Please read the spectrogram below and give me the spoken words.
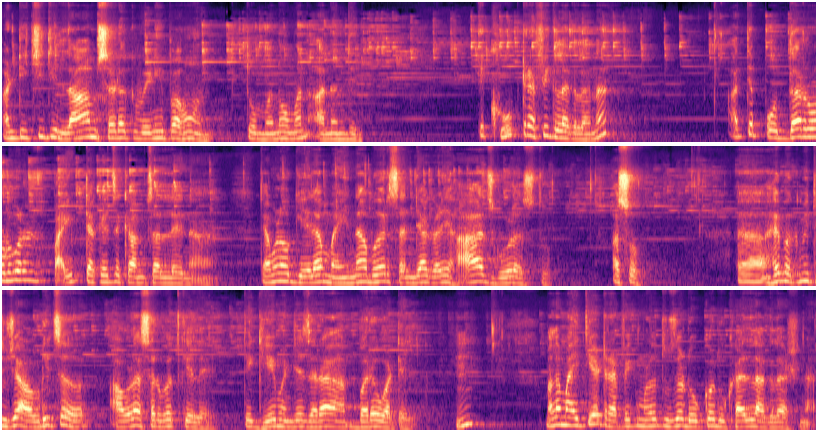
आणि तिची ती लांब सडक वेणी पाहून तो मनोमन आनंदित. ते खूप ट्रॅफिक लागला ना? आता पोद्दार रोडवर पाईप टाकायचं काम चाललं आहे ना? त्यामुळं गेला महिनाभर संध्याकाळी हाच घोळ असतो. असो. हे बघ मी तुझ्या आवडीचं आवळा सरबत केलं आहे ते घे म्हणजे जरा बरं वाटेल. मला माहिती आहे ट्रॅफिकमुळं तुझं डोकं दुखायला लागलं असणार.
